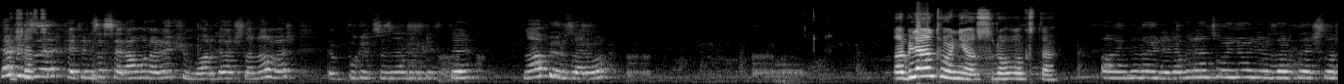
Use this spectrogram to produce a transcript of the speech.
Hepinize, hepinize selamun aleyküm arkadaşlar ne haber? E, Bugün sizlerle birlikte ne yapıyoruz Erva? Labirent oynuyoruz Roblox'ta. Aynen öyle labirent oyunu oynuyoruz arkadaşlar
